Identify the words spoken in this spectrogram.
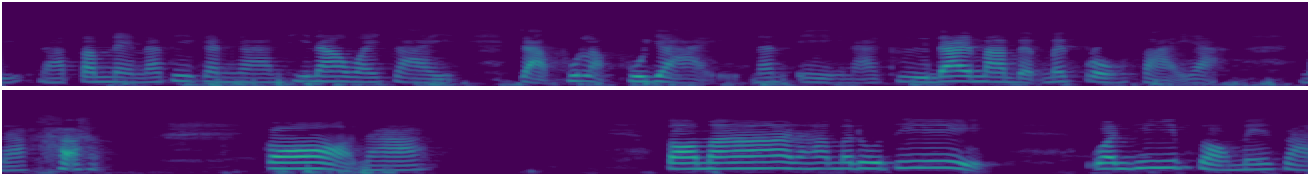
ๆนะตำแหน่งหน้าที่การงานที่น่าไว้ใจจากผู้หลักผู้ใหญ่นั่นเองนะคือได้มาแบบไม่โปร่งใสอะนะคะ ก็นะคะต่อมานะคะมาดูที่ วันที่ 22 เมษา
